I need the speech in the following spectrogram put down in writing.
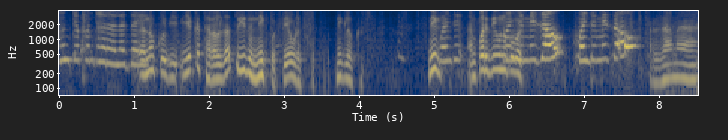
कोणत्या पण थराला जाईल. नको ती. एकच ठरायला जा तू इथून निघ फक्त एवढंच कर. निघ लवकर. निघ. म्हणजे आणि परत येऊ नको बघ. म्हणजे मी जाऊ म्हणजे मी जाऊ. अरे जा ना.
